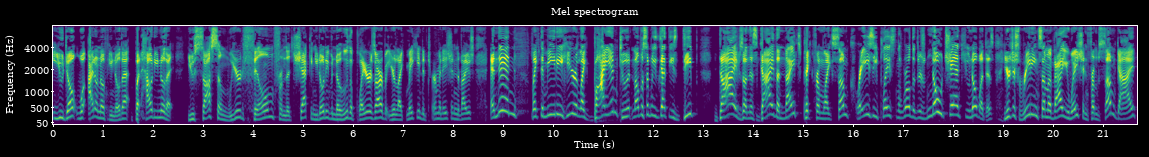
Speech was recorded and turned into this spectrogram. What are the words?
you don't, well, I don't know if you know that, but how do you know that? You saw some weird film from the Czech and you don't even know who the players are, but you're like making determination and evaluation. And then, like, the media here, like, buy into it. And all of a sudden, we've got these deep dives on this guy the Knights picked from, like, some crazy place in the world that there's no chance you know about this. You're just reading some evaluation from some guy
